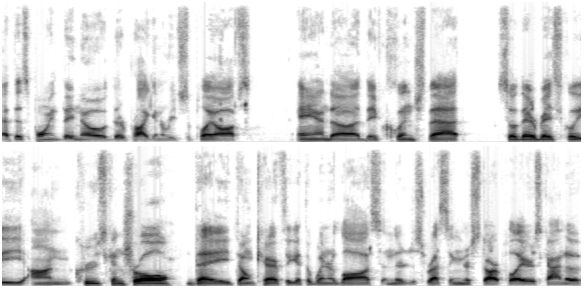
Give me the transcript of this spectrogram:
at this point they know they're probably going to reach the playoffs and uh, they've clinched that. So they're basically on cruise control. They don't care if they get the win or loss, and they're just resting their star players kind of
